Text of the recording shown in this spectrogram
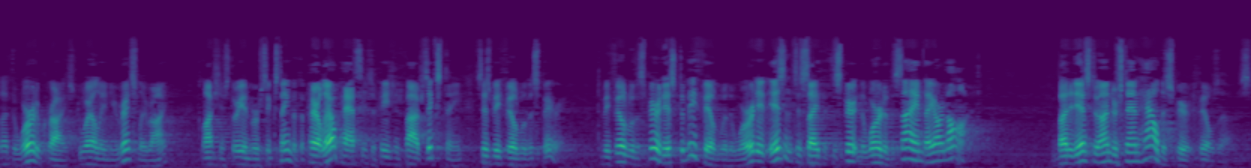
Let the Word of Christ dwell in you richly, right? Colossians 3 and verse 16. But the parallel passage, Ephesians 5, 16, says be filled with the Spirit. To be filled with the Spirit is to be filled with the Word. It isn't to say that the Spirit and the Word are the same. They are not. But it is to understand how the Spirit fills us.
